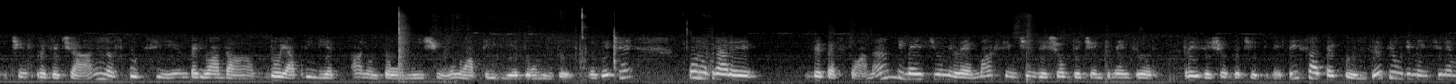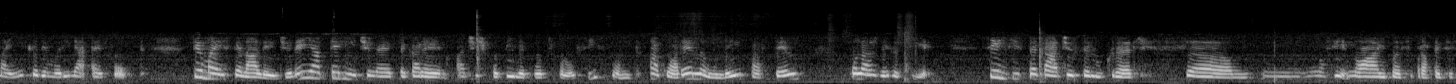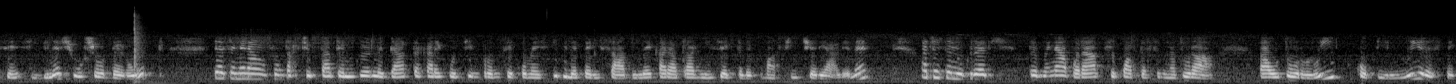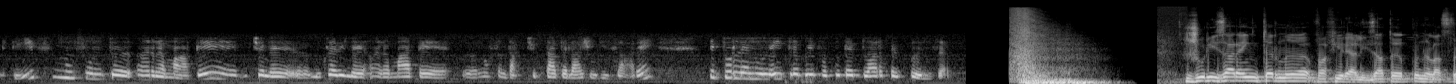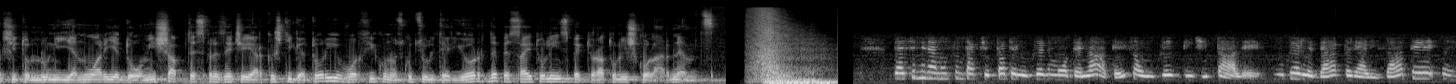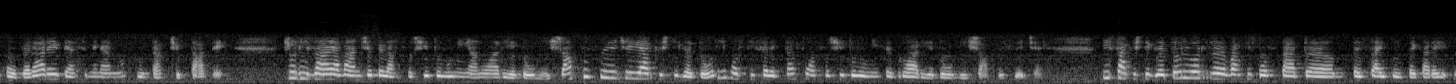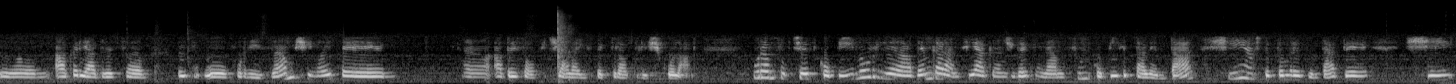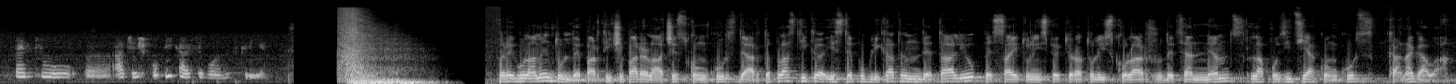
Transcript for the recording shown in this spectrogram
15 ani, născuți în perioada 2 aprilie anul 2000 și 1 aprilie 2012, o lucrare de persoană, dimensiunile maxim 58 de cm ori 38 de cm sau pe pânză de o dimensiune mai mică de mărimea F8. Tema este la alegere, iar tehnicile pe care acești copii le pot folosi sunt acuarelă, ulei, pastel, colaj de hârtie. Se insistă ca aceste lucrări să mm, nu, fie, nu aibă suprafețe sensibile și ușor de rupt. De asemenea, nu sunt acceptate lucrările de artă care conțin produse comestibile perisabile, care atrag insectele, cum ar fi cerealele. Aceste lucrări trebuie neapărat să poartă semnătura autorului, copilului respectiv, nu sunt uh, înrămate, cele lucrările înrămate uh, nu sunt acceptate la jurizare, picturile în ulei trebuie făcute doar pe pânză. Jurizarea internă va fi realizată până la sfârșitul lunii ianuarie 2017, iar câștigătorii vor fi cunoscuți ulterior de pe site-ul Inspectoratului Școlar Neamț. De asemenea, nu sunt acceptate lucrări modelate sau lucrări digitale. Lucrările de artă realizate în cooperare, de asemenea, nu sunt acceptate. Jurizarea va începe la sfârșitul lunii ianuarie 2017, iar câștigătorii vor fi selectați la sfârșitul lunii februarie 2017. Lista câștigătorilor uh, va fi postată pe site-ul pe care, uh, a cărei adresă îl furnizăm și noi pe uh, adresa oficială a Inspectoratului Școlar. Urăm succes copiilor, avem garanția că în județul Neamț sunt copii talentați și așteptăm rezultate și pentru acești copii care se vor înscrie. Regulamentul de participare la acest concurs de artă plastică este publicat în detaliu pe site-ul Inspectoratului Școlar Județean Neamț la poziția concurs Kanagawa.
